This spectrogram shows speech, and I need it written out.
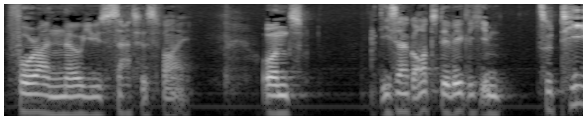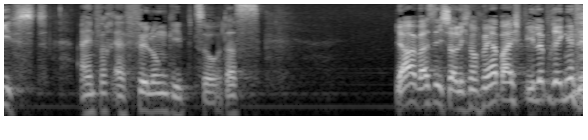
for I know you satisfy. Und dieser Gott, der wirklich ihm zutiefst einfach Erfüllung gibt, so, das, ja, weiß ich, soll ich noch mehr Beispiele bringen?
